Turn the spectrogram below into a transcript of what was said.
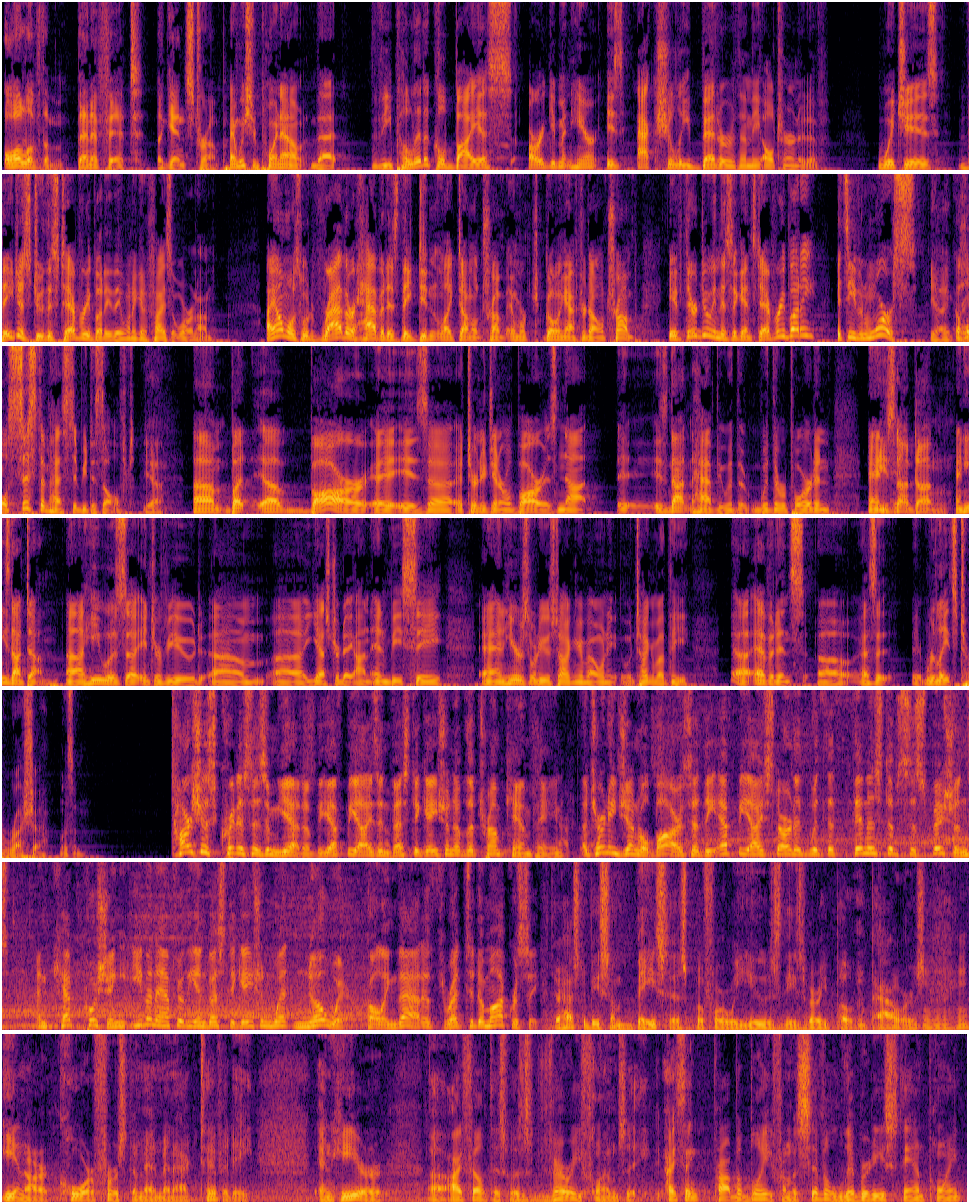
All of them benefit against Trump. And we should point out that the political bias argument here is actually better than the alternative, which is they just do this to everybody they want to get a FISA warrant on. I almost would rather have it as they didn't like Donald Trump and were going after Donald Trump. If they're doing this against everybody, it's even worse. Yeah, the whole system has to be dissolved. Yeah. Um, but uh, Barr uh, is uh, Attorney General Barr is not is not happy with the with the report and and he's not done. And he's not done. Uh, he was uh, interviewed um, uh, yesterday on NBC, and here's what he was talking about when he was talking about the uh, evidence uh, as it, it relates to Russia. Listen harshest criticism yet of the FBI's investigation of the Trump campaign, Attorney General Barr said the FBI started with the thinnest of suspicions and kept pushing even after the investigation went nowhere, calling that a threat to democracy. There has to be some basis before we use these very potent powers mm-hmm. in our core First Amendment activity. And here, uh, I felt this was very flimsy. I think probably from a civil liberties standpoint,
